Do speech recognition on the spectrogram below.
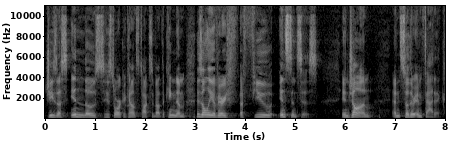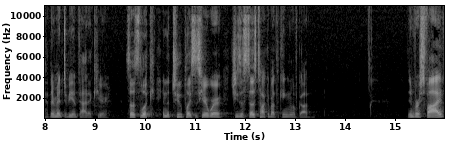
Jesus, in those historic accounts, talks about the kingdom. There's only a very f- a few instances in John, and so they're emphatic. They're meant to be emphatic here. So let's look in the two places here where Jesus does talk about the kingdom of God. In verse 5,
